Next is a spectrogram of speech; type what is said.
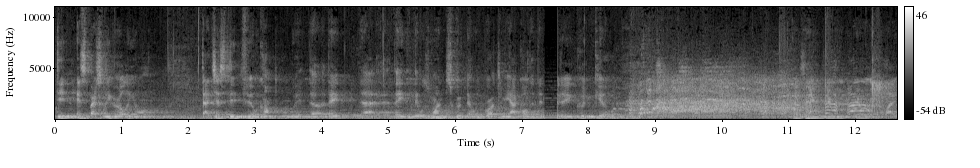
didn't, especially early on, I just didn't feel comfortable with. Uh, they, uh, they, there was one script that was brought to me, I called it The They Couldn't Kill. Because they, they, were, they were gonna like,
